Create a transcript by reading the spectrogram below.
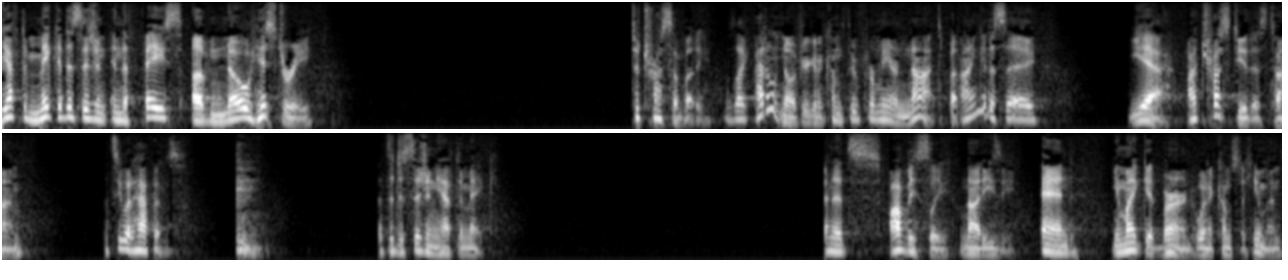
you have to make a decision in the face of no history to trust somebody. It's like, I don't know if you're going to come through for me or not, but I'm going to say, yeah, I trust you this time. Let's see what happens. That's a decision you have to make. And it's obviously not easy. And you might get burned when it comes to humans.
